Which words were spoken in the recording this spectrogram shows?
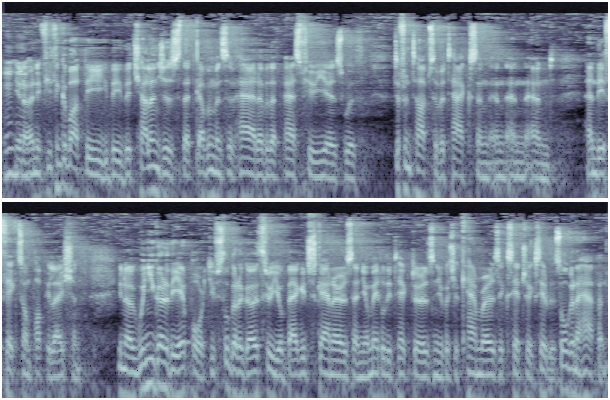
You know, and if you think about the, the the challenges that governments have had over the past few years with different types of attacks and and and and, and the effects on population. You know, when you go to the airport, you've still got to go through your baggage scanners and your metal detectors, and you've got your cameras, et cetera, et cetera. It's all going to happen.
